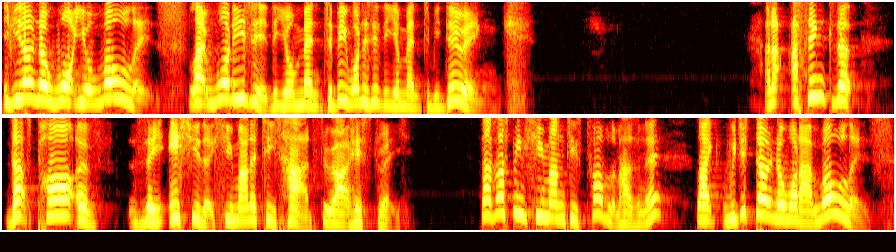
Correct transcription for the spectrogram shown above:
if you don't know what your role is. Like, what is it that you're meant to be? What is it that you're meant to be doing? And I, I think that that's part of the issue that humanity's had throughout history. That, that's been humanity's problem, hasn't it? Like, we just don't know what our role is.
